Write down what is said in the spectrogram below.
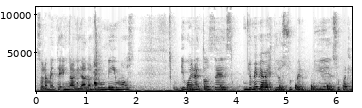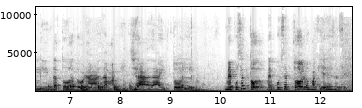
solamente en Navidad nos reunimos. Y bueno, entonces yo me había vestido súper bien, súper linda, toda dorada, maquillada y todo el... Me puse todo, me puse todos los maquillajes encima.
